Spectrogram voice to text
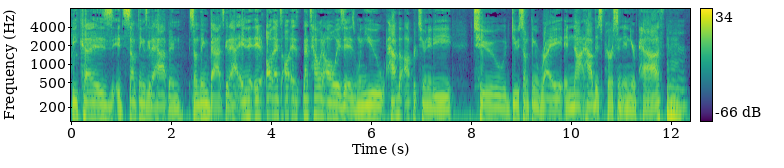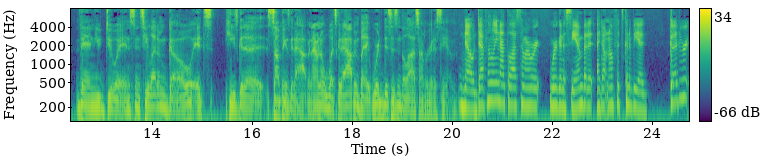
because it's something's gonna happen, something bad's gonna happen, and it, it all that's all it, that's how it always is when you have the opportunity to do something right and not have this person in your path, then you do it. And since he let him go, it's he's gonna something's gonna happen. I don't know what's gonna happen, but we're, this isn't the last time we're gonna see him. No, definitely not the last time we're, we're going to see him, but it, I don't know if it's going to be a good re-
